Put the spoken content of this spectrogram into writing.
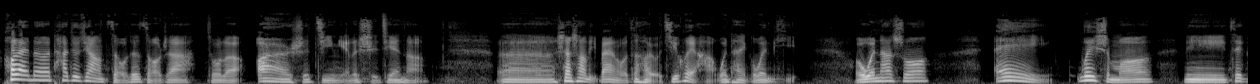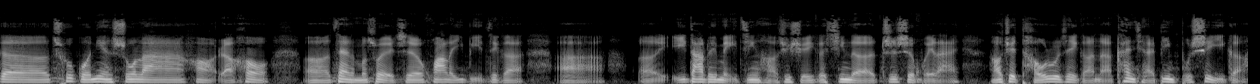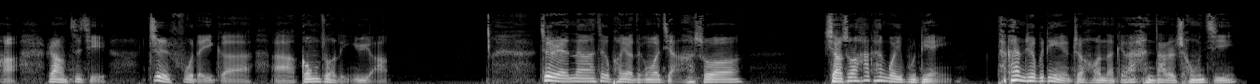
后来呢，他就这样走着走着啊，走了二十几年的时间呢。呃，上上礼拜呢，我正好有机会哈，问他一个问题，我问他说：“哎。”为什么你这个出国念书啦？哈，然后呃，再怎么说也是花了一笔这个啊呃一大堆美金哈，去学一个新的知识回来，然后去投入这个呢，看起来并不是一个哈让自己致富的一个啊工作领域啊。这个人呢，这个朋友就跟我讲，他说小时候他看过一部电影，他看了这部电影之后呢，给他很大的冲击，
